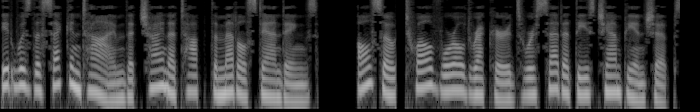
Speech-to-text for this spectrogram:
It was the second time that China topped the medal standings. Also, 12 world records were set at these championships.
